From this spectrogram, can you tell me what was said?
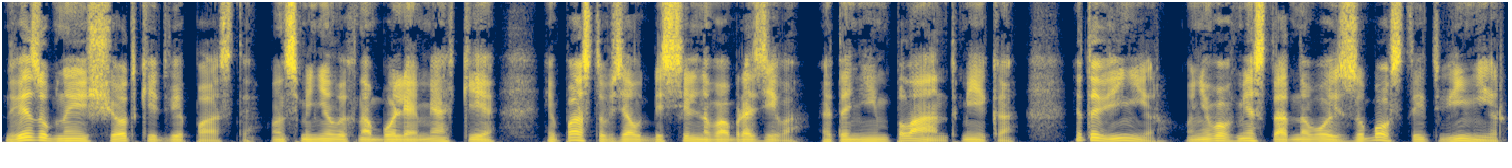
Две зубные щетки и две пасты. Он сменил их на более мягкие, и пасту взял без сильного абразива. Это не имплант, Мика. Это винир. У него вместо одного из зубов стоит винир.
